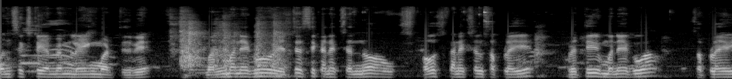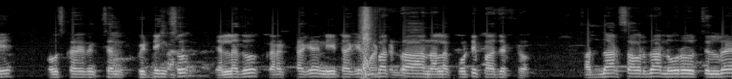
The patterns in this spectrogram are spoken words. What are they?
one sixty M M laying ಮಾಡ್ತಿದ್ವಿ. ಮನ್ ಮನೆಗೂ ಎಚ್ ಎಸ್ ಸಿ ಕನೆಕ್ಷನ್ನು ಹೌಸ್ ಕನೆಕ್ಷನ್ ಸಪ್ಲೈ ಪ್ರತಿ ಮನೆಗೂ ಸಪ್ಲೈ ಹೌಸ್ ಕನೆಕ್ಷನ್ ಫಿಟ್ಟಿಂಗ್ಸು ಎಲ್ಲದು ಕರೆಕ್ಟಾಗಿ ನೀಟಾಗಿ ಎಂಬತ್ತ ನಾಲ್ಕು ಕೋಟಿ ಪ್ರಾಜೆಕ್ಟ್ ಹದಿನಾರು ಸಾವಿರದ ನೂರು ಚಿಲ್ಲರೆ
